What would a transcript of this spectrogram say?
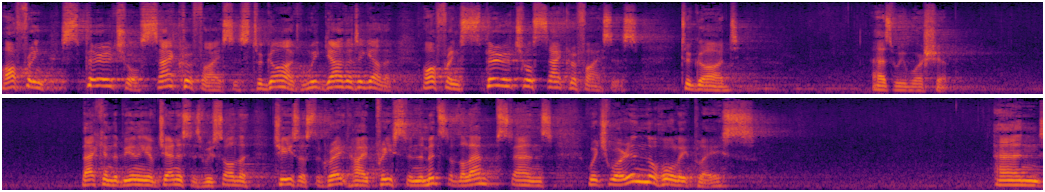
offering spiritual sacrifices to God when we gather together, offering spiritual sacrifices to God as we worship. Back in the beginning of Genesis, we saw the Jesus, the great high priest, in the midst of the lampstands which were in the holy place. And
